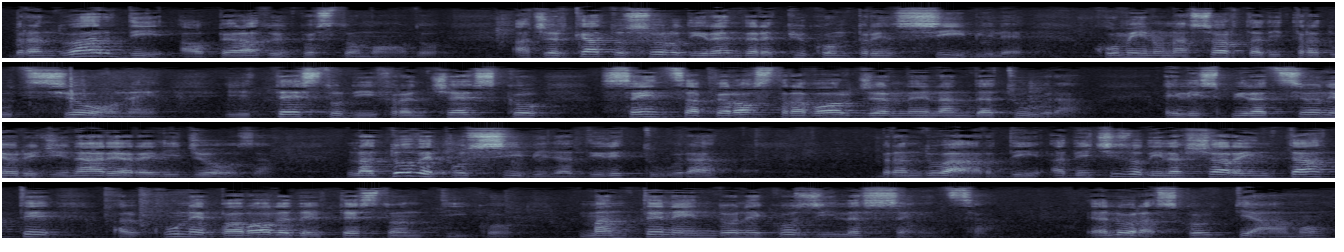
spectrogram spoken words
Branduardi ha operato in questo modo, ha cercato solo di rendere più comprensibile come in una sorta di traduzione, il testo di Francesco senza però stravolgerne l'andatura e l'ispirazione originaria religiosa. Laddove possibile addirittura, Branduardi ha deciso di lasciare intatte alcune parole del testo antico, mantenendone così l'essenza. E allora ascoltiamo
